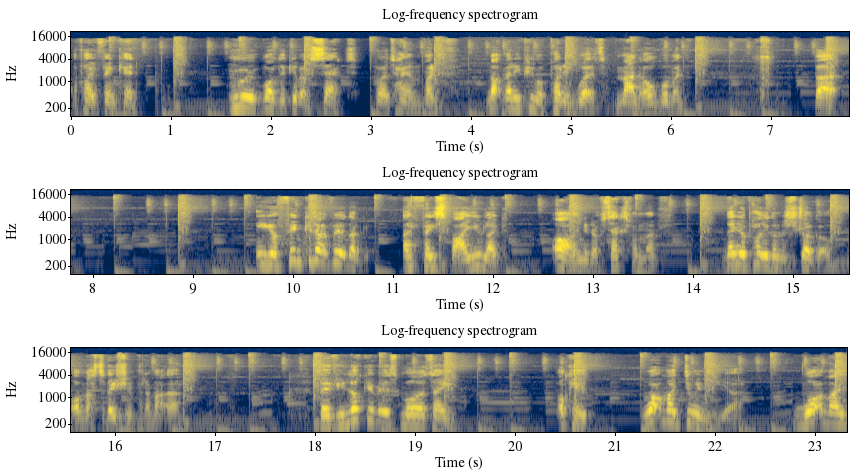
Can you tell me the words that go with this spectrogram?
are probably thinking, who would want to give up sex for a entire month? Not many people probably would, man or woman. But if you're thinking of it like at face value, like, oh, I'm gonna have sex for a month, then you're probably gonna struggle, or masturbation for the matter. But if you look at this more as a, okay, what am I doing here? What am I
